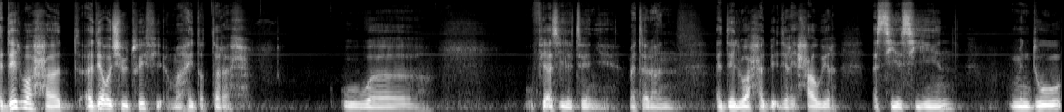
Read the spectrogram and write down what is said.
قد الواحد قد أول شيء بتوافق مع هيدا الطرح؟ و... وفي أسئلة تانية مثلا قد الواحد بيقدر يحاور السياسيين من دون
